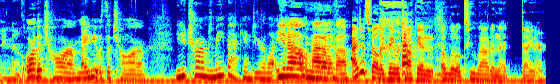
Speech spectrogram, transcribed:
I know. Or the charm. Maybe it was the charm. You charmed me back into your life. You know, I don't know. I just felt like they were talking a little too loud in that diner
